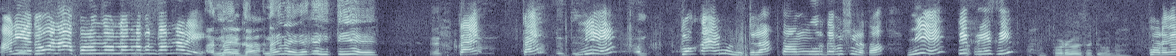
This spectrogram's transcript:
आणि हे दोघं ना पळून जाऊन लग्न पण करणार आहे. नाही का? नाही नाही हे काय ही ती आहे. काय? काय? मी आहे? तो काय म्हणू तुला? तो मुर्दा बसला तो. मी आहे? ते प्रेसी? थोड्या वेळासाठी हो ना. थोड्या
